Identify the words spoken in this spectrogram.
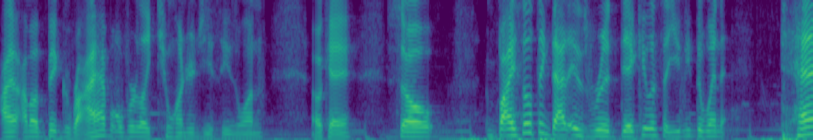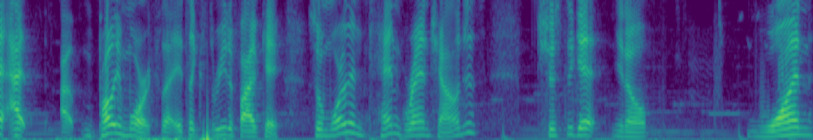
I, am a big I have over like 200 GCs one. Okay, so but I still think that is ridiculous that you need to win 10 at uh, probably more because it's like three to five k. So more than 10 grand challenges just to get you know one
